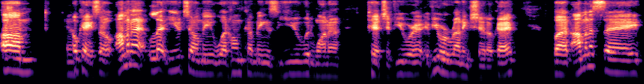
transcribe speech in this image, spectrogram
um, yeah. okay so i'm gonna let you tell me what homecomings you would want to pitch if you were if you were running shit okay but i'm gonna say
